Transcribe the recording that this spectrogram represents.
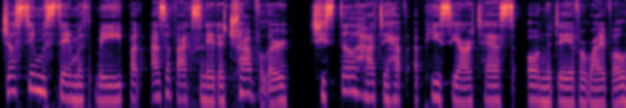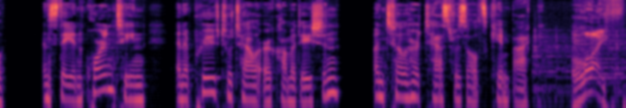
Justine was staying with me, but as a vaccinated traveler, she still had to have a PCR test on the day of arrival and stay in quarantine in approved hotel or accommodation until her test results came back. Life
